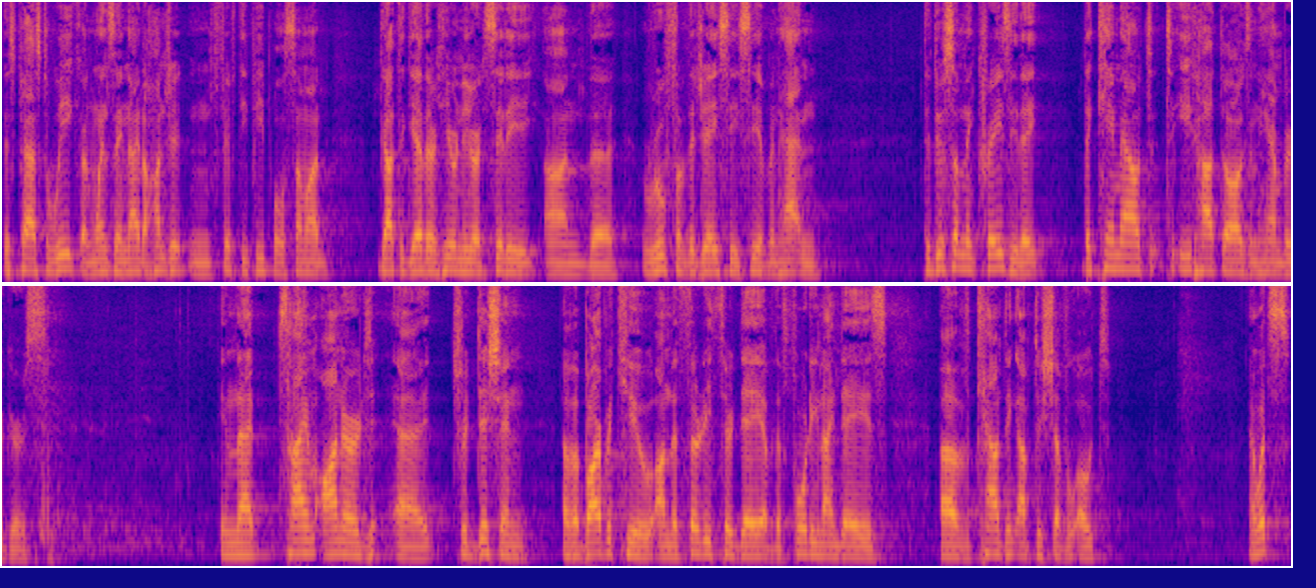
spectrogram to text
This past week, on Wednesday night, 150 people, somehow got together here in New York City on the roof of the JCC of Manhattan to do something crazy. They, that came out to eat hot dogs and hamburgers. In that time honored uh, tradition of a barbecue on the 33rd day of the 49 days of counting up to Shavuot. And what's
